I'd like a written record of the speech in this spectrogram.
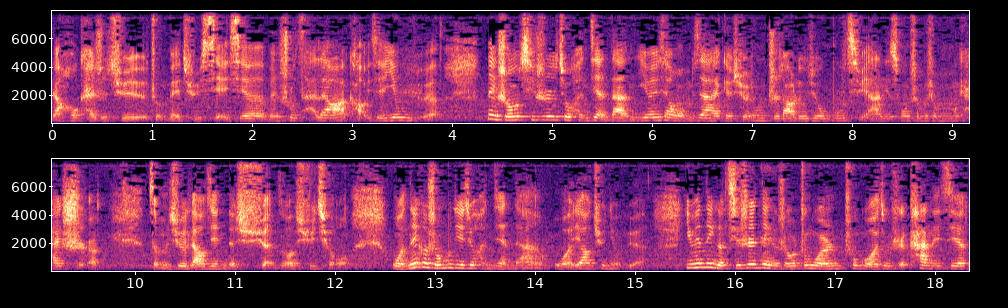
然后开始去准备去写一些文书材料啊，考一些英语。那时候其实就很简单，因为像我们现在给学生指导留学五步曲啊，你从什么什么什么开始，怎么去了解你的选择需求。我那个时候目的就很简单，我要去纽约，因为那个其实那个时候中国人出国就是看那些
